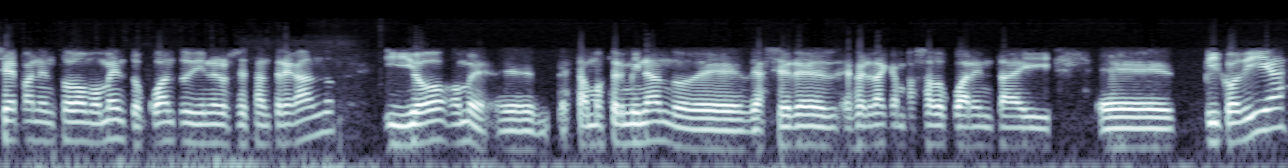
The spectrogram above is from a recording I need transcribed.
sepan en todo momento cuánto dinero se está entregando y yo, hombre, eh, estamos terminando de, hacer, es verdad que han pasado cuarenta y pico días,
